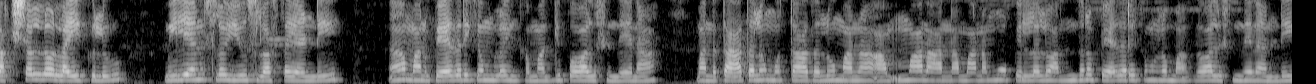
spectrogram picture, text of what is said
లక్షల్లో లైకులు మిలియన్స్లో వ్యూస్లు వస్తాయండి. మన పేదరికంలో ఇంకా మగ్గిపోవాల్సిందేనా? మన తాతలు ముత్తాతలు మన అమ్మ నాన్న మనము పిల్లలు అందరూ పేదరికంలో మగ్గవలసిందేనండి.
